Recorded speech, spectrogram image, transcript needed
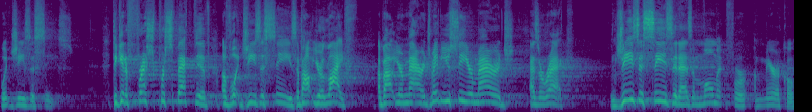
what Jesus sees. To get a fresh perspective of what Jesus sees about your life, about your marriage. Maybe you see your marriage as a wreck. Jesus sees it as a moment for a miracle.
